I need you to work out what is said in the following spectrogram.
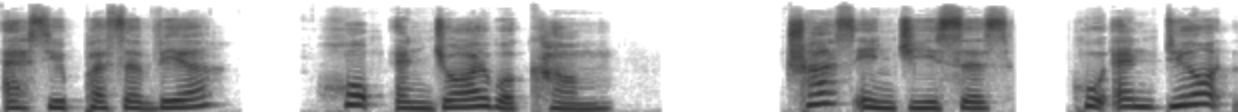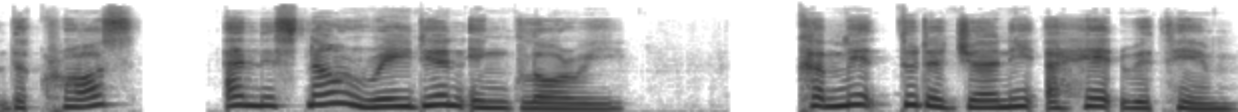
As you persevere, hope and joy will come. Trust in Jesus, who endured the cross and is now radiant in glory. Commit to the journey ahead with Him.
